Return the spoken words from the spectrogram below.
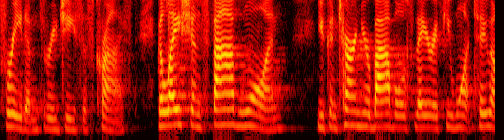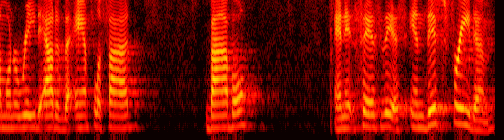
freedom through Jesus Christ. Galatians 5 1, you can turn your Bibles there if you want to. I'm going to read out of the Amplified. Bible, and it says this In this freedom,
